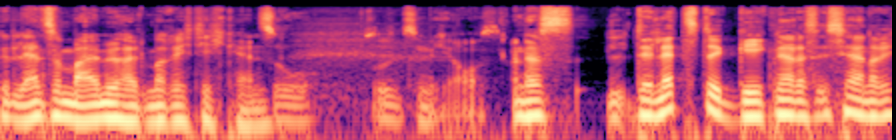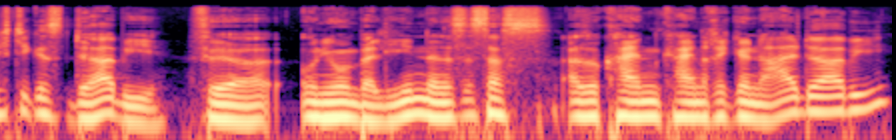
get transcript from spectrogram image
lernst du Malmö halt mal richtig kennen. So, so sieht es nämlich aus. Und das, der letzte Gegner, das ist ja ein richtiges Derby für Union Berlin. Denn es ist das, also kein, kein Regionalderby.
